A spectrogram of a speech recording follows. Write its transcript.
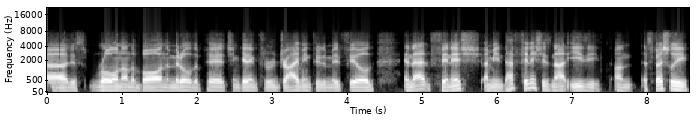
uh, just rolling on the ball in the middle of the pitch and getting through, driving through the midfield. And that finish, I mean, that finish is not easy. On especially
